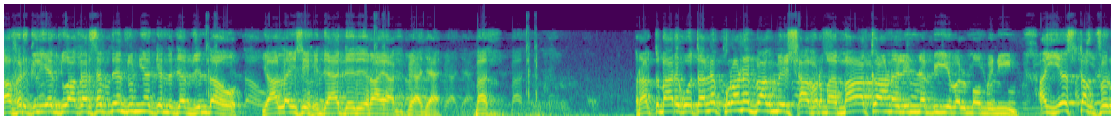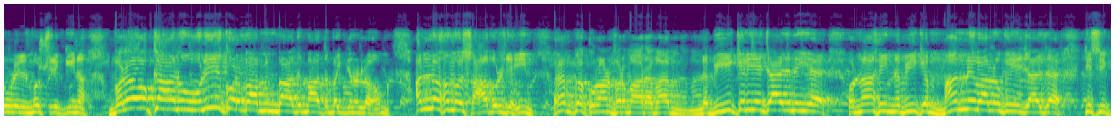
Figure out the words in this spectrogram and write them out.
کافر کے لیے ایک دعا کر سکتے ہیں، دنیا کے اندر جب زندہ ہو، یا اللہ اسے ہدایت دے دے، رائے آگ پہ آ جائے۔ بس۔ رب تبارک و تعالی نے قرآن پاک میں ارشاد فرمایا، ما کان للنبی والمؤمنین ان یستغفروا للمشرکین ولو كانوا اولی قربا من بعد ما تبین لهم انهم اصحاب الجحیم رب کا قرآن فرما رہا ہے نبی کے لیے جائز نہیں ہے اور نہ ہی نبی کے ماننے والوں کے لیے جائز ہے۔ کسی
